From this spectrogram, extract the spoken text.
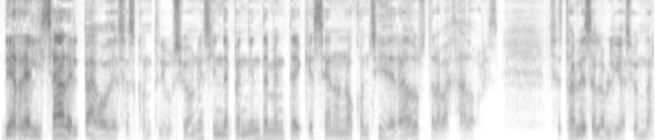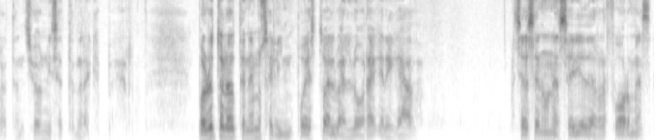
de realizar el pago de esas contribuciones, independientemente de que sean o no considerados trabajadores se establece la obligación de retención y se tendrá que pagar. Por otro lado, tenemos el impuesto al valor agregado. Se hacen una serie de reformas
